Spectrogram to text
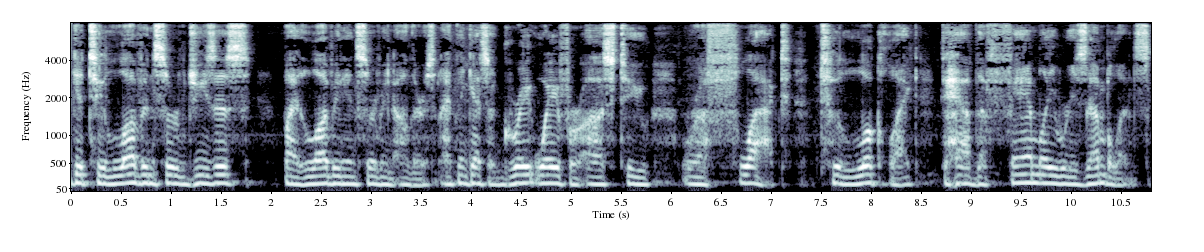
get to love and serve Jesus by loving and serving others. And I think that's a great way for us to reflect, to look like, to have the family resemblance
